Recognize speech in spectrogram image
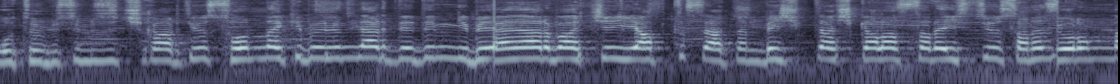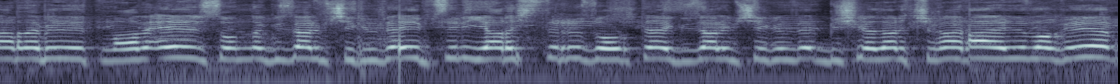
otobüsümüzü çıkartıyor. Sonraki bölümler dediğim gibi Fenerbahçe'yi yaptık zaten. Beşiktaş Galatasaray istiyorsanız yorumlarda belirtin abi. En sonunda güzel bir şekilde hepsini yarıştırırız. Ortaya güzel bir şekilde bir şeyler çıkar. Haydi bakayım.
